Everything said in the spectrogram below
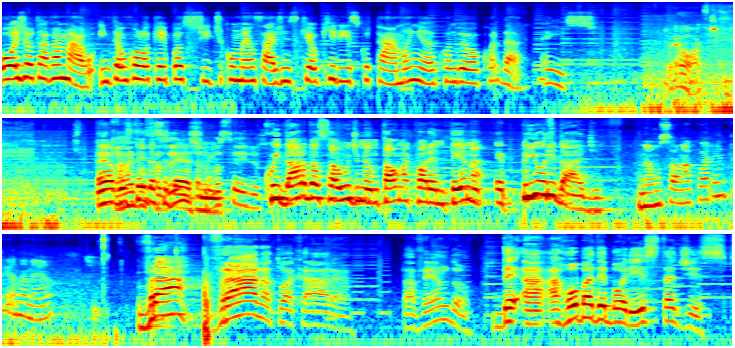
Hoje eu tava mal, então coloquei post-it com mensagens que eu queria escutar amanhã quando eu acordar. É isso. É ótimo. É, eu Ai, gostei vou dessa ideia isso, também. gostei disso. Cuidar da saúde mental na quarentena é prioridade. Não só na quarentena, né? Vrá! Vrá na tua cara. Tá vendo? De, a, arroba Deborista diz.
